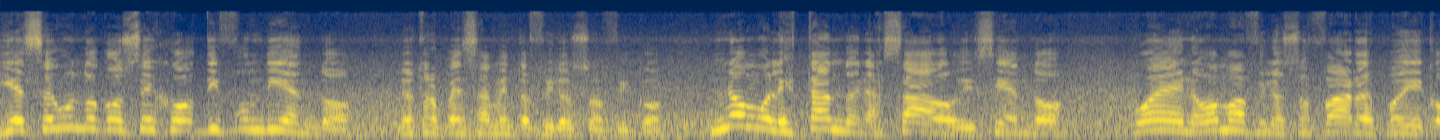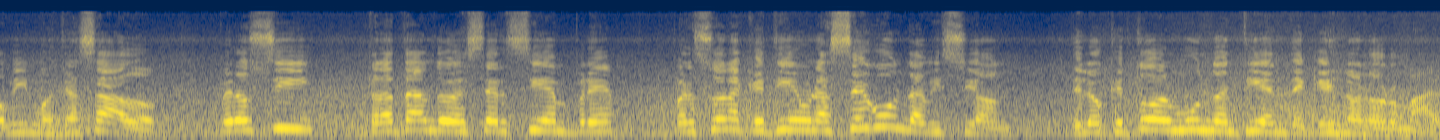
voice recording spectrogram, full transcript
Y el segundo consejo, difundiendo nuestro pensamiento filosófico. No molestando en asado, diciendo, bueno, vamos a filosofar después de que comimos este asado. Pero sí tratando de ser siempre personas que tienen una segunda visión de lo que todo el mundo entiende que es lo normal.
